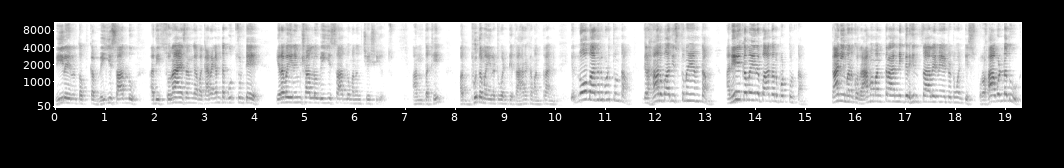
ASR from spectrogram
వీలైనంత ఒక్క వెయ్యి సార్లు అది సునాయాసంగా ఒక అరగంట కూర్చుంటే ఇరవై నిమిషాల్లో వెయ్యి సార్లు మనం చేసేయచ్చు. అంతటి అద్భుతమైనటువంటి తారక మంత్రాన్ని ఎన్నో బాధలు పడుతుంటాం. గ్రహాలు బాధిస్తున్నాయంటాం. అనేకమైన బాధలు పడుతుంటాం. కానీ మనకు రామమంత్రాన్ని గ్రహించాలనేటటువంటి స్పృహ ఉండదు.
